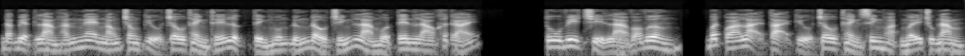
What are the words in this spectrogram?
đặc biệt làm hắn nghe ngóng trong cựu châu thành thế lực tình huống đứng đầu chính là một tên lao khất cái. Tu vi chỉ là võ vương, bất quá lại tại cựu châu thành sinh hoạt mấy chục năm,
